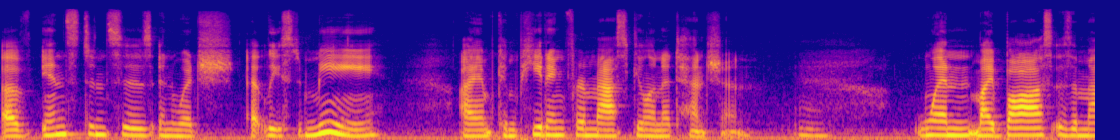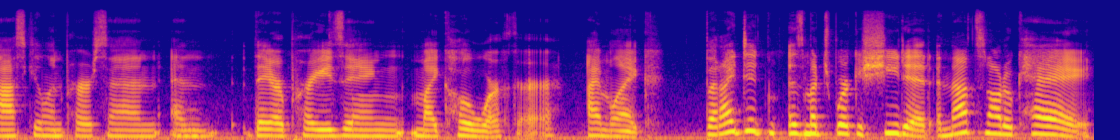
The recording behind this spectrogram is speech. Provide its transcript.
of instances in which, at least me, I am competing for masculine attention. Mm. When my boss is a masculine person and mm. they are praising my coworker, I'm like, but I did as much work as she did, and that's not okay.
